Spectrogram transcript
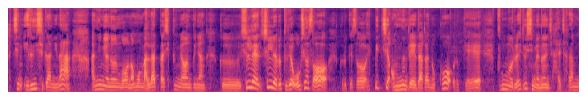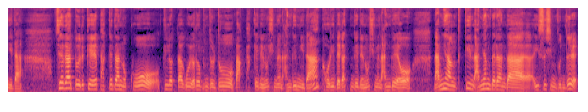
아침 이른 시간이나 아니면은 뭐 너무 말랐다 싶으면 그냥 그 실내, 실내로 들여오셔서 그렇게 해서 햇빛이 없는 데에다가 놓고 이렇게 분무를 해주시면은 잘 자랍니다. 제가 또 이렇게 밖에다 놓고 길렀다고 여러분들도 막 밖에 내놓으시면 안 됩니다. 거리대 같은 데 내놓으시면 안 돼요. 남향, 특히 남향 베란다 있으신 분들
